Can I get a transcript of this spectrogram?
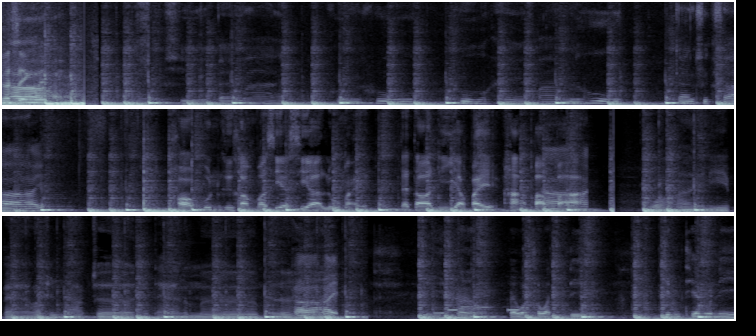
ก็เซ็งเลยนะชีแปลว่าคุณครูครูให้ความรู้ การศึกษา ให้ขอบคุณคือคำว่าเสียเสียรู้ไหม แต่ตอนนี้อยากไปหาป้าป้าว่า สวัสดีกินเทียนวันนี้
